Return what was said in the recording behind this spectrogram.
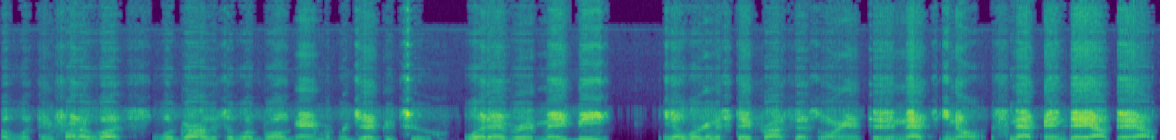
of what's in front of us, regardless of what bowl game we're projected to, whatever it may be, you know, we're going to stay process oriented, and that's you know, snap in, day out, day out.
